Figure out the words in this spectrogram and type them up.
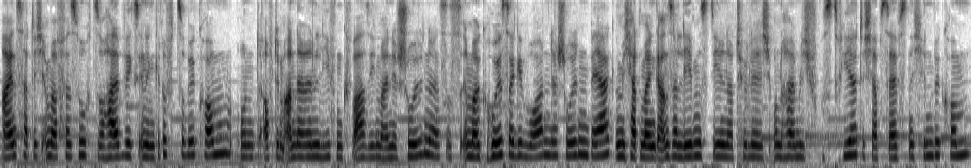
Eins hatte ich immer versucht, so halbwegs in den Griff zu bekommen und auf dem anderen liefen quasi meine Schulden. Es ist immer größer geworden, der Schuldenberg. Mich hat mein ganzer Lebensstil natürlich unheimlich frustriert. Ich habe es selbst nicht hinbekommen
